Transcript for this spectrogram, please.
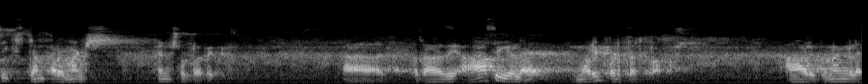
சிக்ஸ் டெம்பரமெண்ட்ஸ் என்று சொல்றது. அதாவது ஆசைகளை முறைப்படுத்தலாம் ஆறு குணங்களை.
